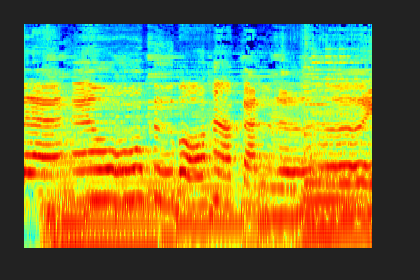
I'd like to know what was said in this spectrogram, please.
แล้วคือบ่หักกันเลย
